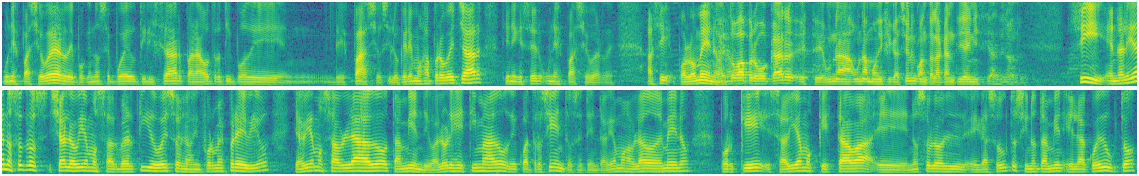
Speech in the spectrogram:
un espacio verde, porque no se puede utilizar para otro tipo de, espacio. Si lo queremos aprovechar, tiene que ser un espacio verde. Así, por lo menos. esto va a provocar este, una, una modificación en cuanto a la cantidad inicial de lotes. Sí, en realidad nosotros ya lo habíamos advertido eso en los informes previos y habíamos hablado también de valores estimados de 470, habíamos hablado de menos porque sabíamos que estaba eh, no solo el, gasoducto, sino también el acueducto,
